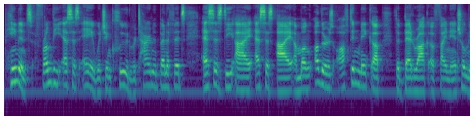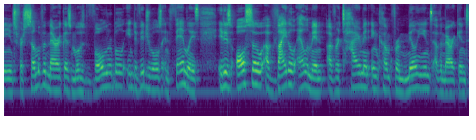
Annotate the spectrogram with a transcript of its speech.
Payments from the SSA, which include retirement benefits, SSDI, SSI, among others, often make up the bedrock of financial means for some of America's most vulnerable individuals and families. It is also a vital element of retirement income for millions of Americans.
